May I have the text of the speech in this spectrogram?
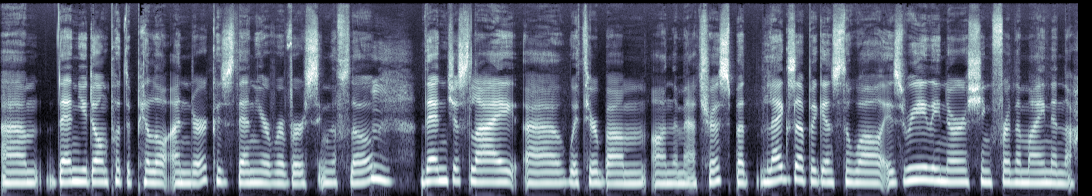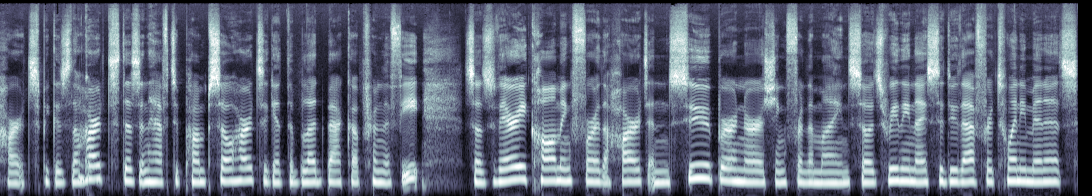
um, then you don't put the pillow under because then you're reversing the flow. Then just lie uh, with your bum on the mattress, but legs up against the wall is really nourishing for the mind and the hearts because the hearts doesn't have to pump so hard to get the blood back up from the feet. So it's very calming for the heart and super nourishing for the mind. So it's really nice to do that for 20 minutes.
